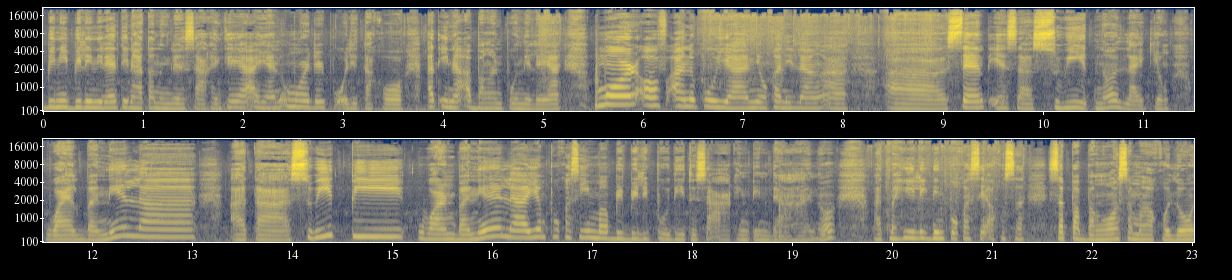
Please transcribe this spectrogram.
Binibili nila yan, tinatanong nila sa akin. Kaya ayan, umorder po ulit ako at inaabangan po nila yan. More of ano po yan, yung kanilang ah, ah, scent is ah, sweet, no? Like yung wild vanilla at ah, sweet pea, warm vanilla. Yan po kasi mabibili po dito sa aking tindahan, no? At mahilig din po kasi ako sa, sa pabango, sa mga kulon.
